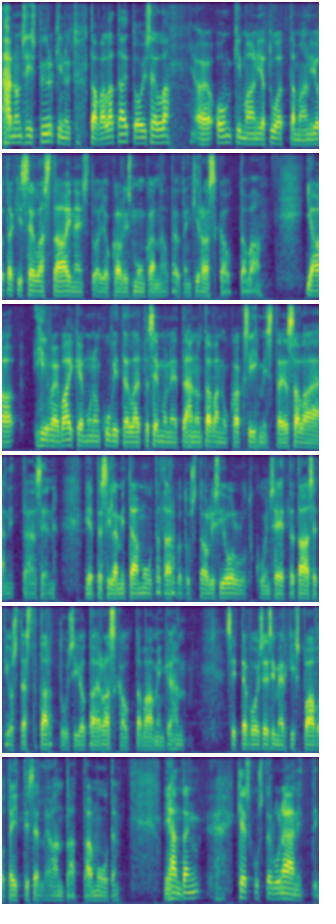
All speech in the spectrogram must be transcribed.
Hän on siis pyrkinyt tavalla tai toisella ö, onkimaan ja tuottamaan jotakin sellaista aineistoa, joka olisi mun kannalta jotenkin raskauttavaa. Ja hirveän vaikea mun on kuvitella, että semmoinen, että hän on tavannut kaksi ihmistä ja sala äänittää sen, niin että sillä mitään muuta tarkoitusta olisi ollut kuin se, että taas, että jos tästä tarttuisi jotain raskauttavaa, minkä hän sitten voisi esimerkiksi Paavo Teittiselle antaa tai muuten, niin hän tämän keskustelun äänitti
